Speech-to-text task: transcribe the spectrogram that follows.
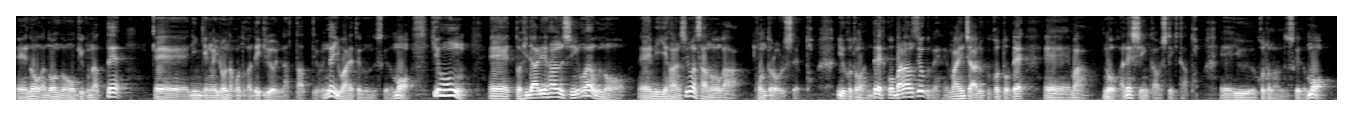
え脳がどんどん大きくなって、えー、人間がいろんなことができるようになったっていうふうにね、言われてるんですけども、基本、えー、っと、左半身は右脳、えー、右半身は左脳がコントロールしてるということなんで、こうバランスよくね、毎日歩くことで、えー、まあ、脳がね、進化をしてきたということなんですけども、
